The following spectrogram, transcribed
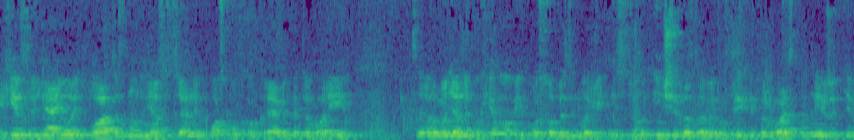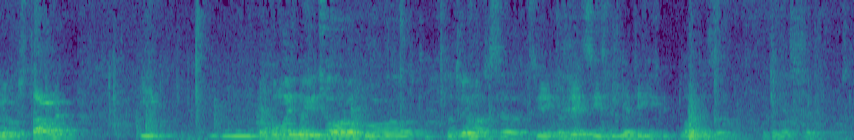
які звільняємо від плати з надання соціальних послуг окремі категорії. Це громадяни похилого віку, особи з інвалідністю, інші вразливі групи, які перебувають в складних життєвих обставинах. І пропонуємо і цього року дотриматися цієї традиції і звільнити їх від плати за надання соціальних послуг.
